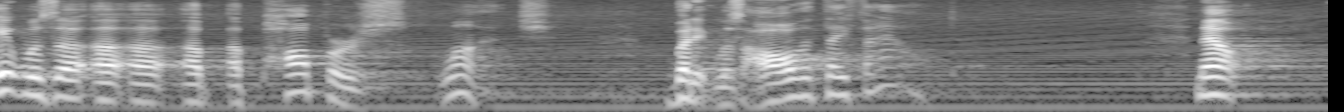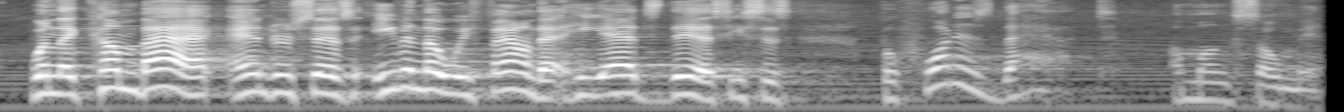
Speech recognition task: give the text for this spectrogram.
it was a, a, a, a pauper's lunch, but it was all that they found. Now, when they come back, Andrew says, even though we found that, he adds this. He says, but what is that among so many?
